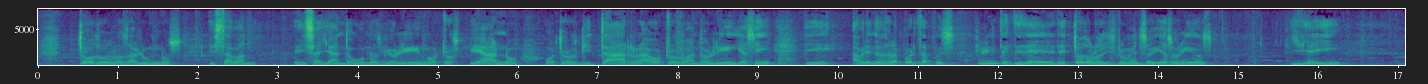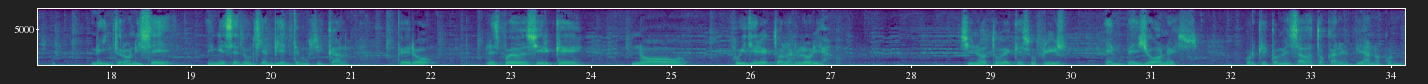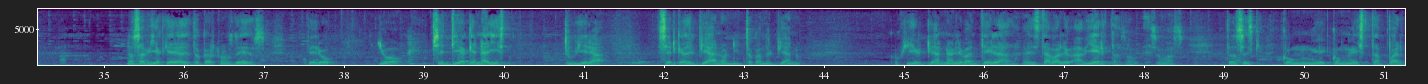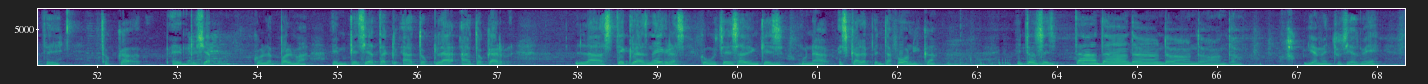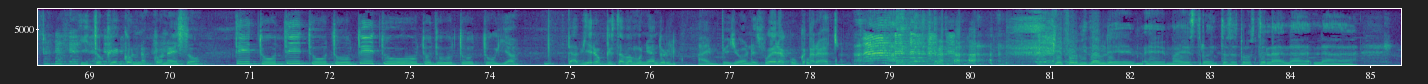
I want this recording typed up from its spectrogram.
todos los alumnos estaban ensayando, unos violín, otros piano, otros guitarra, otros bandolín y así, y abriéndose la puerta, pues de, de todos los instrumentos oía sonidos, y de ahí me intronicé en ese dulce ambiente musical. Pero les puedo decir que no fui directo a la gloria, sino tuve que sufrir empellones porque comenzaba a tocar el piano con... No sabía que era de tocar con los dedos, pero yo sentía que nadie estuviera cerca del piano ni tocando el piano cogí el piano, levanté la, estaba abierta, eso más. Entonces, con, eh, con esta parte, toca, empecé con la palma, empecé a, a, a tocar las teclas negras, como ustedes saben que es una escala pentafónica. Entonces, da, da, da. ya me entusiasmé. Y toqué con, con esto, ti tu, ti tu, tu, ti tu, tu, tu, tu, tu, ya. Vieron que estaba moneando el... A empellones, fuera cucaracha. Qué formidable, eh, maestro. Entonces, para usted la, la, la,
